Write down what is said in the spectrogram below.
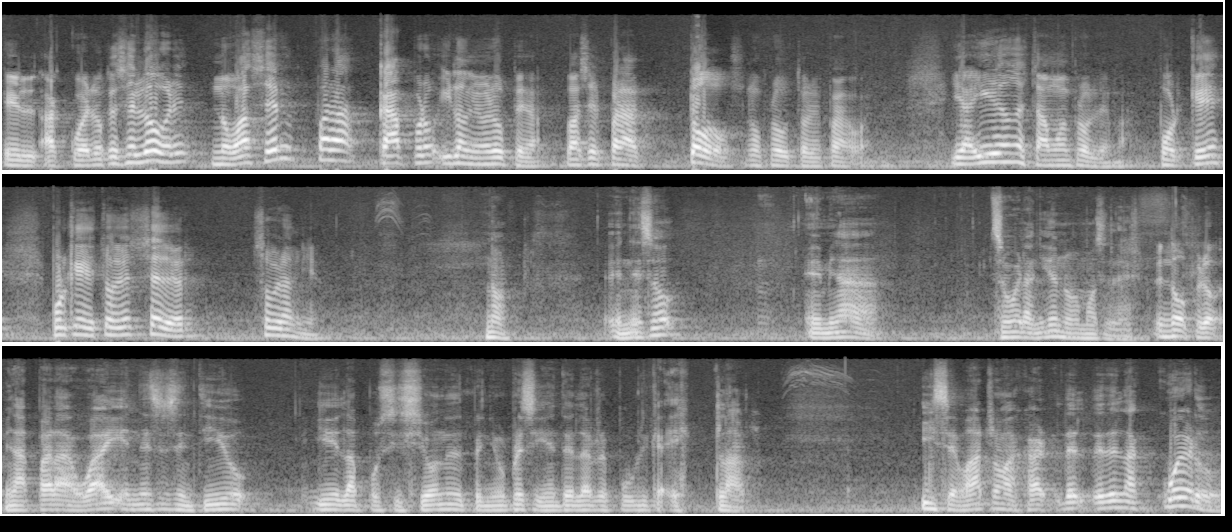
el acuerdo que se logre no va a ser para Capro y la Unión Europea, va a ser para todos los productores paraguayos. Y ahí es donde estamos en problemas. ¿Por qué? Porque esto es ceder soberanía. No, en eso, eh, mira, soberanía no vamos a ceder. No, pero... Mira, Paraguay en ese sentido y la posición del señor presidente de la República es claro. Y se va a trabajar desde el acuerdo,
